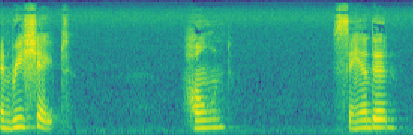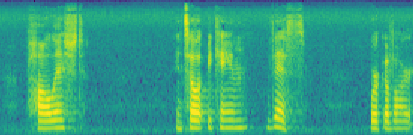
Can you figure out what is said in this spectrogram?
and reshaped, honed, sanded, polished, until it became this work of art.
